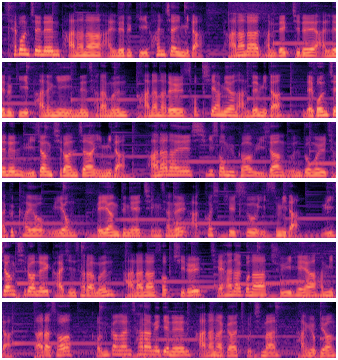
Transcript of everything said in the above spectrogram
세 번째는 바나나 알레르기 환자입니다. 바나나 단백질에 알레르기 반응이 있는 사람은 바나나를 섭취하면 안 됩니다. 네 번째는 위장 질환자입니다. 바나나의 식이섬유가 위장 운동을 자극하여 위염, 궤양 등의 증상을 악화시킬 수 있습니다. 위장 질환을 가진 사람은 바나나 섭취를 제한하거나 주의해야 합니다. 따라서 건강한 사람에게는 바나나가 좋지만 당뇨병,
